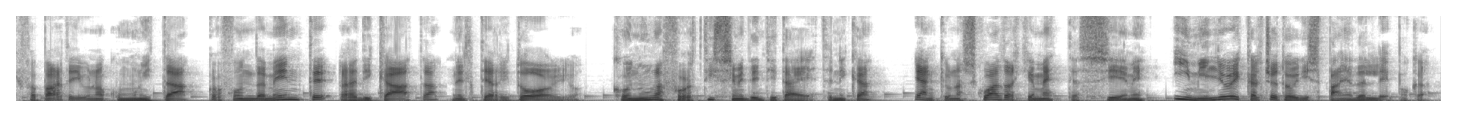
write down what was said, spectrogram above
che fa parte di una comunità profondamente radicata nel territorio, con una fortissima identità etnica e anche una squadra che mette assieme i migliori calciatori di Spagna dell'epoca.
